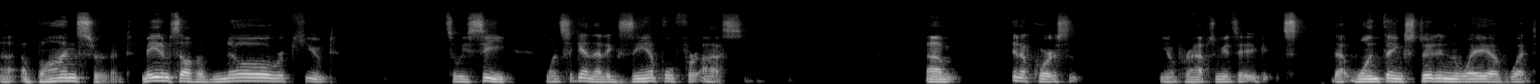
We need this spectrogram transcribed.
uh, a bondservant, made himself of no repute. So we see, once again, that example for us. Um, and of course, you know, perhaps we would say that one thing stood in the way of what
